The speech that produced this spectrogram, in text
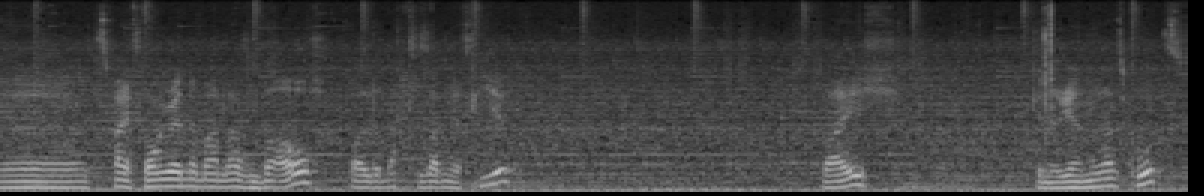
Äh, zwei Vorgewendebahnen lassen wir auch, weil der macht zusammen ja vier. Weich. Generieren wir ganz kurz.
